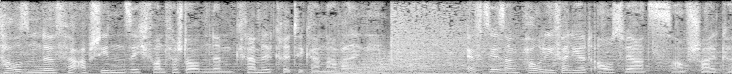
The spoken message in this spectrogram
Tausende verabschieden sich von verstorbenem Kreml-Kritiker Nawalny. FC St. Pauli verliert auswärts auf Schalke.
